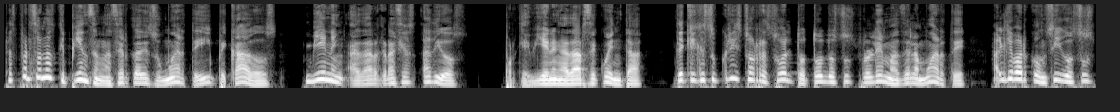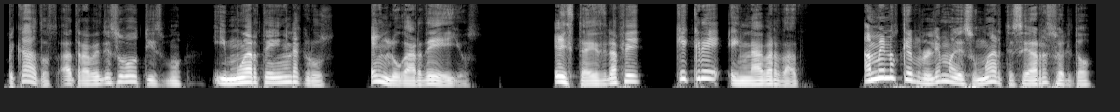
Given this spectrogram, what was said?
Las personas que piensan acerca de su muerte y pecados vienen a dar gracias a Dios porque vienen a darse cuenta de que Jesucristo ha resuelto todos sus problemas de la muerte al llevar consigo sus pecados a través de su bautismo y muerte en la cruz en lugar de ellos. Esta es la fe que cree en la verdad. A menos que el problema de su muerte sea resuelto,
